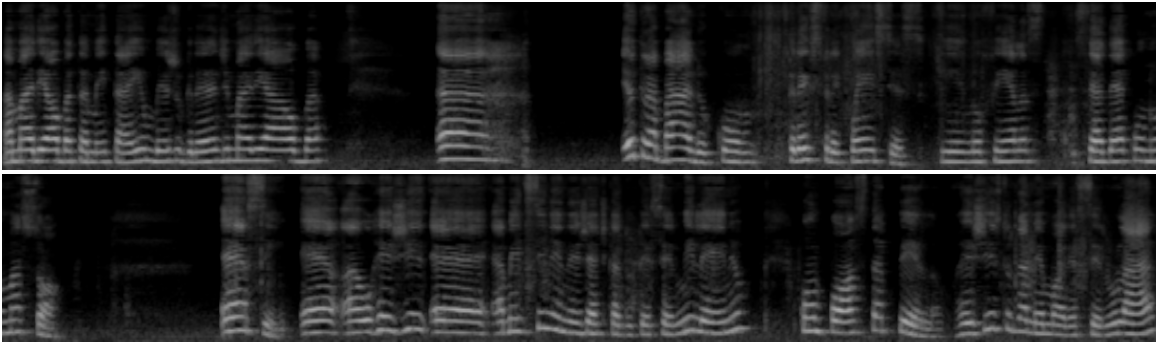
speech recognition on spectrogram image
A Maria Alba também tá aí, um beijo grande, Maria Alba. Ah, eu trabalho com três frequências que, no fim, elas se adequam numa só. É assim, é a, o regi é a medicina energética do terceiro milênio, composta pelo registro da memória celular,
